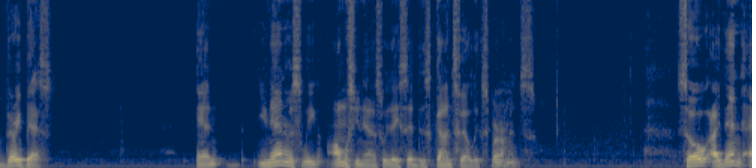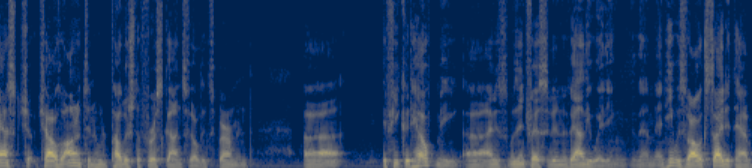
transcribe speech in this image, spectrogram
very best?" And unanimously, almost unanimously, they said this Ganzfeld experiments. So I then asked Ch- Charles Honorton, who published the first Ganzfeld experiment, uh, if he could help me. Uh, I was, was interested in evaluating them, and he was all excited to have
